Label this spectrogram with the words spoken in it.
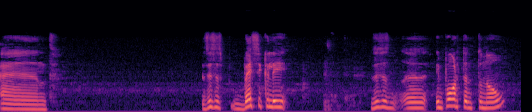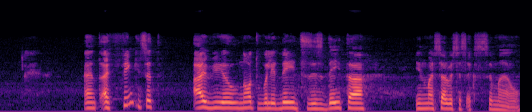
And this is basically this is uh, important to know. And I think that I will not validate this data in my services XML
